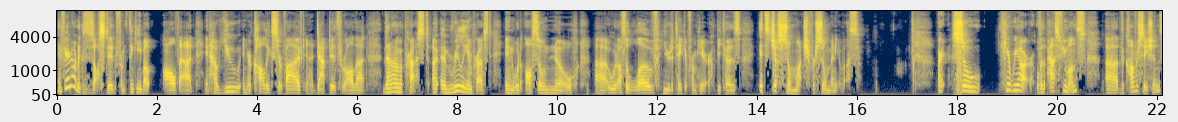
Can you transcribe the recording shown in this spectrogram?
And if you're not exhausted from thinking about all that and how you and your colleagues survived and adapted through all that, then I'm impressed. I am really impressed and would also know, uh, would also love you to take it from here because it's just so much for so many of us. All right, so here we are. Over the past few months, uh, the conversations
